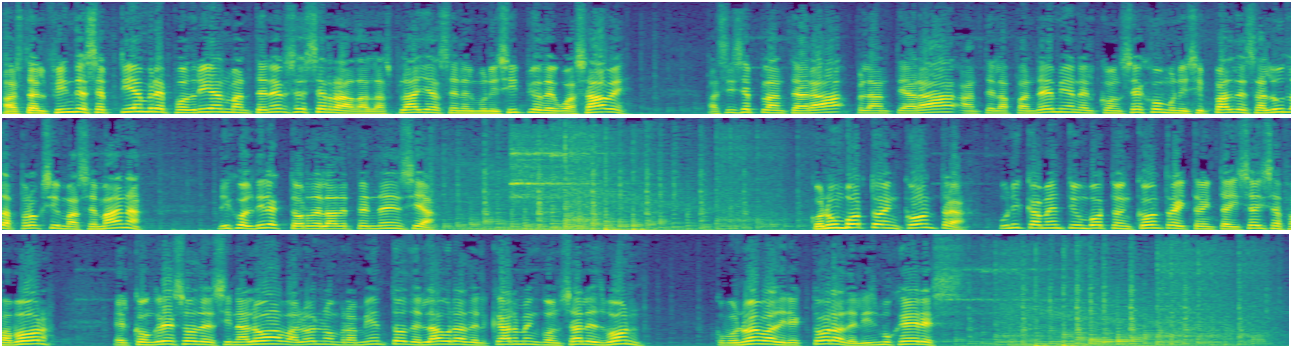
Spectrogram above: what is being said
Hasta el fin de septiembre podrían mantenerse cerradas las playas en el municipio de Guasave. Así se planteará, planteará ante la pandemia en el Consejo Municipal de Salud la próxima semana, dijo el director de la dependencia. Con un voto en contra, únicamente un voto en contra y 36 a favor, el Congreso de Sinaloa avaló el nombramiento de Laura del Carmen González Bon como nueva directora de Lis Mujeres.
